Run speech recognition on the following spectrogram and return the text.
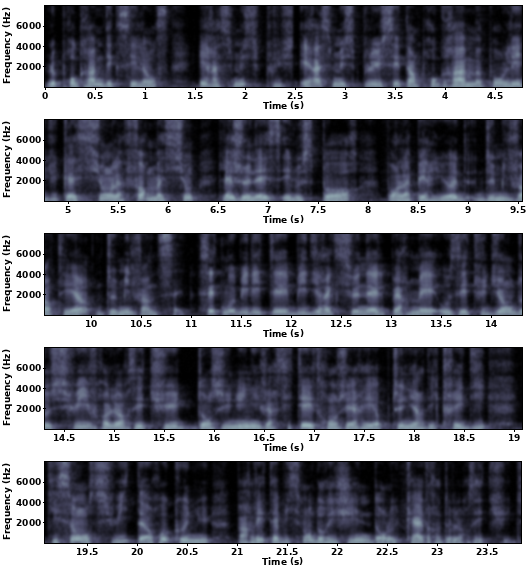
le programme d'excellence Erasmus+. Erasmus+, est un programme pour l'éducation, la formation, la jeunesse et le sport pour la période 2021-2027. Cette mobilité bidirectionnelle permet aux étudiants de suivre leurs études dans une université étrangère et obtenir des crédits qui sont ensuite reconnus par l'établissement d'origine dans le cadre de leurs études.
